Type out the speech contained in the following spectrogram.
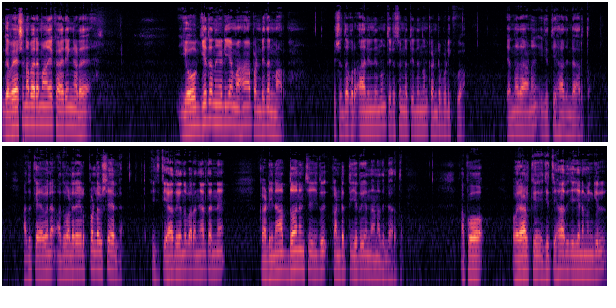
ഗവേഷണപരമായ കാര്യങ്ങളെ യോഗ്യത നേടിയ മഹാപണ്ഡിതന്മാർ വിശുദ്ധ ഖുർആാനിൽ നിന്നും തിരുസുന്നത്തിൽ നിന്നും കണ്ടുപിടിക്കുക. എന്നതാണ് ഇജിത്തിഹാദിന്റെ അർത്ഥം. അത് കേവലം അത് വളരെ എളുപ്പമുള്ള വിഷയമല്ല. ഇജ്തിഹാദ് എന്ന് പറഞ്ഞാൽ തന്നെ കഠിനാധ്വാനം ചെയ്ത് കണ്ടെത്തിയത് എന്നാണ് അതിന്റെ അർത്ഥം. അപ്പോൾ ഒരാൾക്ക് ഇജിത്തിഹാദ് ചെയ്യണമെങ്കിൽ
